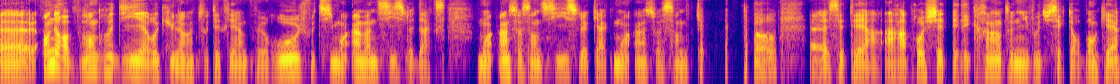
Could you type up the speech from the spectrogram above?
Euh, en Europe, vendredi, recul, hein, tout était un peu rouge, FTSE moins 1,26, le DAX moins 1,66, le CAC moins 1,64. Euh, c'était à, rapprocher des, craintes au niveau du secteur bancaire,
